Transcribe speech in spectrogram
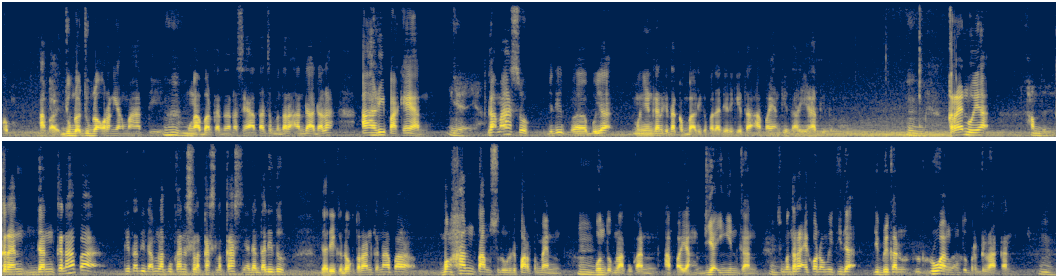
Ke- apa jumlah-jumlah orang yang mati, Hmm. mengabarkan tentang kesehatan sementara Anda adalah ahli pakaian. Iya, iya. nggak masuk. Jadi eh, Buya menginginkan kita kembali kepada diri kita apa yang kita lihat gitu. Hmm. Keren Buya, Alhamdulillah. keren. Dan kenapa kita tidak melakukan selekas-lekasnya? Dan tadi tuh dari kedokteran kenapa menghantam seluruh departemen Hmm. untuk melakukan apa yang dia inginkan, Hmm. sementara ekonomi tidak diberikan ruang Ruang. untuk bergerakan. Hmm.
